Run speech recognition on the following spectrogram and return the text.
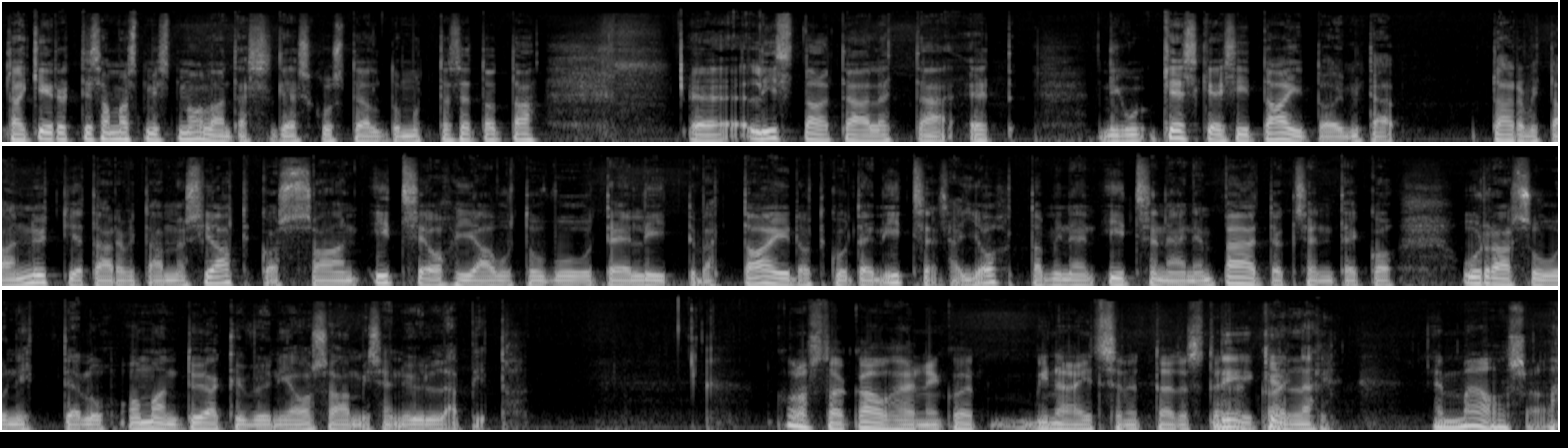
tai kirjoitti samasta, mistä me ollaan tässä keskusteltu, mutta se tota, listaa täällä, että, että niin keskeisiä taitoja, mitä tarvitaan nyt ja tarvitaan myös jatkossa on itseohjautuvuuteen liittyvät taidot, kuten itsensä johtaminen, itsenäinen päätöksenteko, urasuunnittelu, oman työkyvyn ja osaamisen ylläpito. Kuulostaa kauhean niin kuin, että minä itse nyt täytyisi tehdä niin, kaikki. Kyllä. En mä osaa,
